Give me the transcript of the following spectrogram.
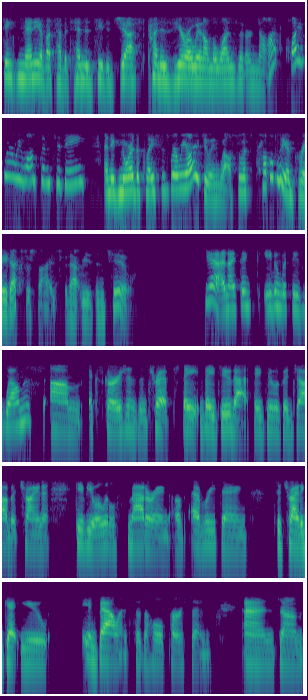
think many of us have a tendency to just kind of zero in on the ones that are not quite want them to be and ignore the places where we are doing well. So it's probably a great exercise for that reason too. Yeah, and I think even with these wellness um, excursions and trips, they they do that. They do a good job at trying to give you a little smattering of everything to try to get you in balance as a whole person. And um,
